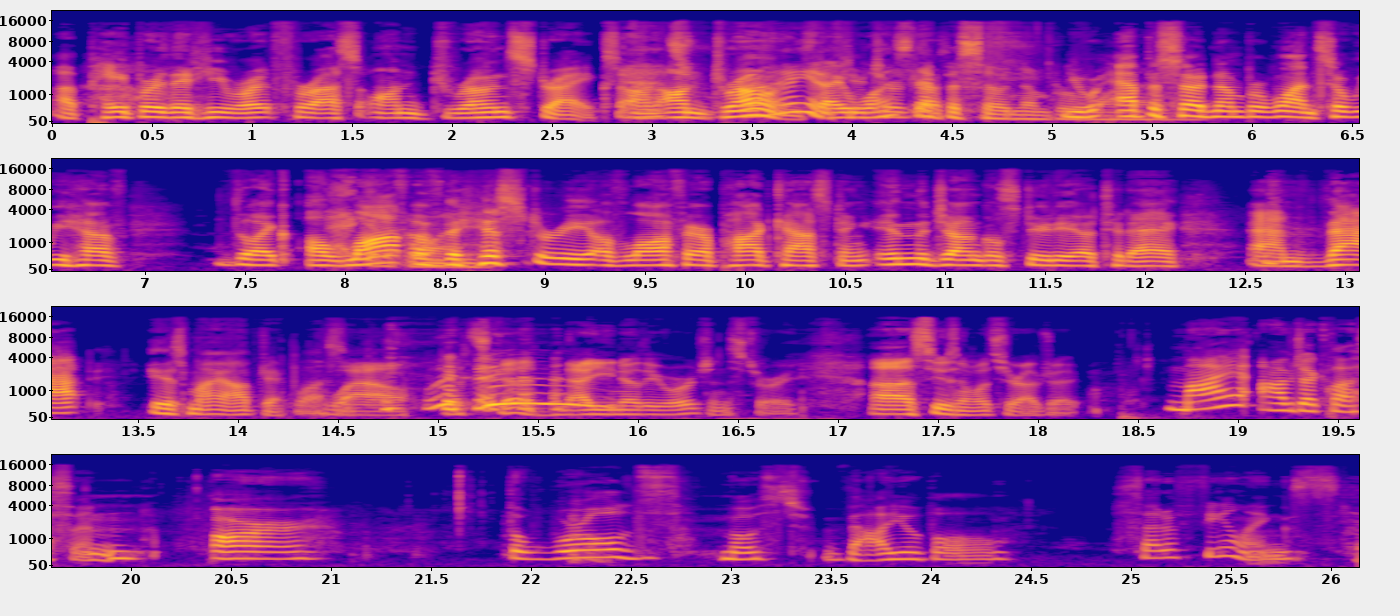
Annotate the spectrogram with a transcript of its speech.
A paper that he wrote for us on drone strikes, on, on drones. right. I was drones. episode number You were one. episode number one. So we have like a lot of the history of lawfare podcasting in the Jungle Studio today, and that is my object lesson. Wow, that's good. Now you know the origin story. Uh, Susan, what's your object? My object lesson are the world's most valuable set of feelings.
